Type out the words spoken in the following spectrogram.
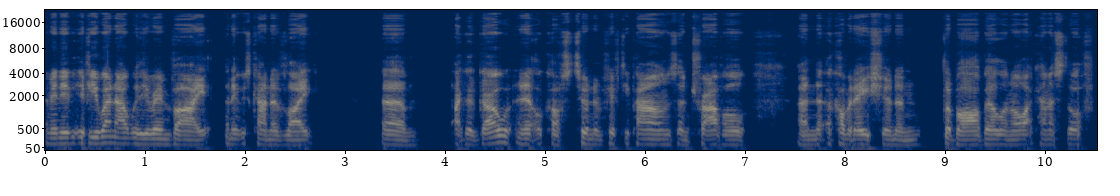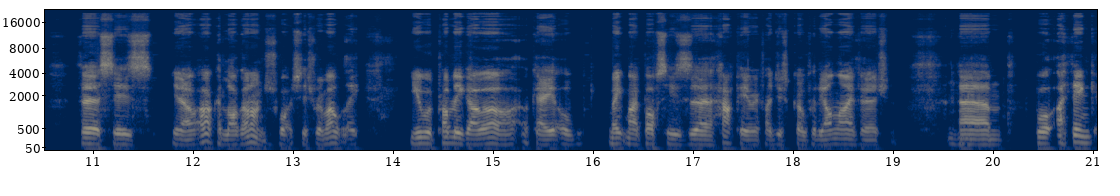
I mean, if, if you went out with your invite and it was kind of like, um, I could go and it'll cost two hundred and fifty pounds and travel and accommodation and the bar bill and all that kind of stuff, versus you know, oh, I could log on and just watch this remotely. You would probably go, oh, okay, it'll make my bosses uh, happier if I just go for the online version. Mhm. Um, but I think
